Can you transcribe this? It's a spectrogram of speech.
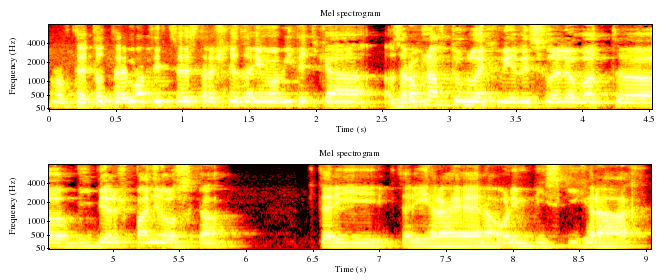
No, v této tématice je strašně zajímavý teďka zrovna v tuhle chvíli sledovat eh, výběr Španělska, který, který hraje na olympijských hrách.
